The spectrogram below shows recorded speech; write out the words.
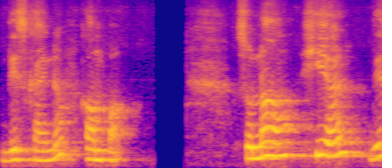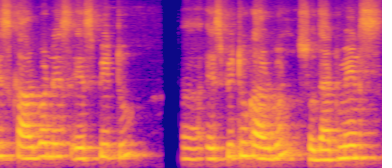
this kind of compound. So now here this carbon is sp2, uh, sp2 carbon. So that means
